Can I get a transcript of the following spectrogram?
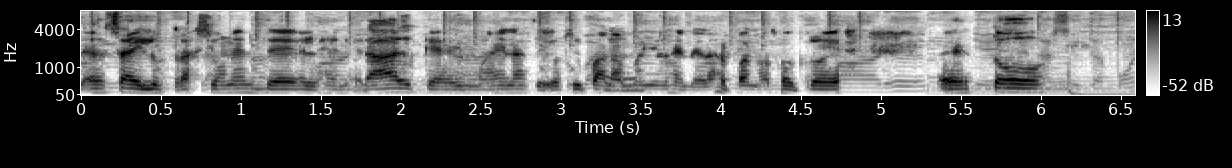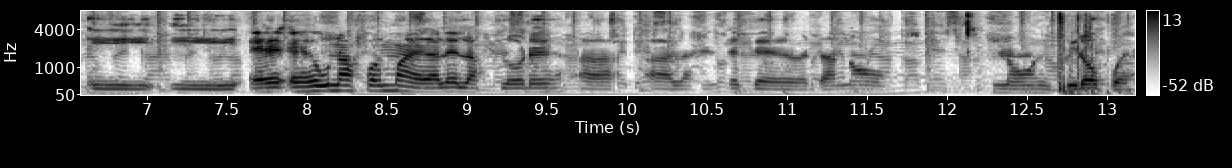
esas ilustraciones del general, que imagínate, yo soy panameño en general, para nosotros es, todo. Y, es, una forma de darle las flores a, la gente que de verdad nos, nos inspiró, pues,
